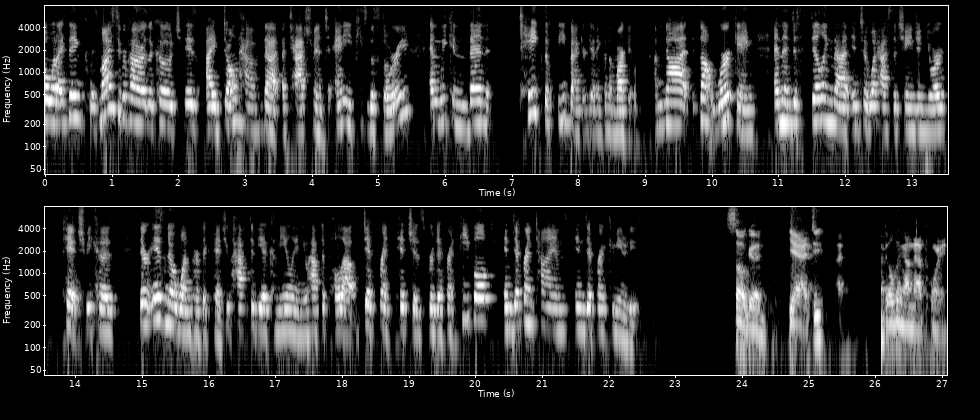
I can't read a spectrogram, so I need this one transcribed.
But what I think is my superpower as a coach is I don't have that attachment to any piece of the story. And we can then take the feedback you're getting from the market. I'm not, it's not working. And then distilling that into what has to change in your pitch because there is no one perfect pitch. You have to be a chameleon. You have to pull out different pitches for different people in different times in different communities. So good. Yeah. Do, building on that point,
